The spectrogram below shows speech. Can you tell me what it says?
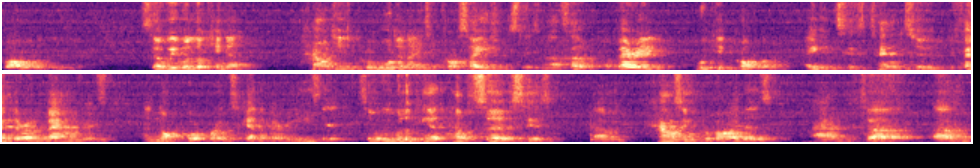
for older people. So we were looking at how do you coordinate across agencies? And that's a, a very wicked problem. Agencies tend to defend their own boundaries and not cooperate together very easily. So we were looking at health services, um, housing providers, and uh, um,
